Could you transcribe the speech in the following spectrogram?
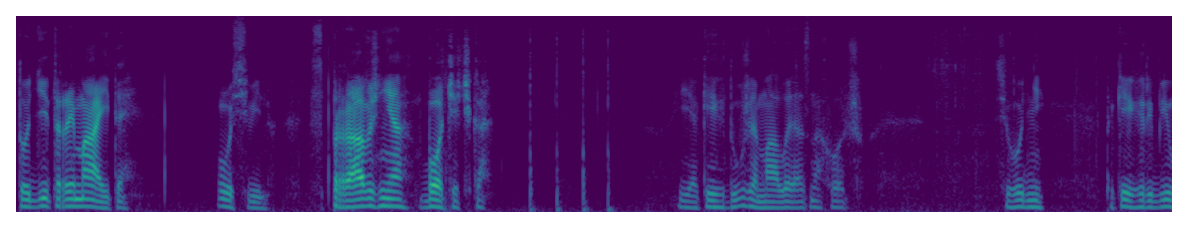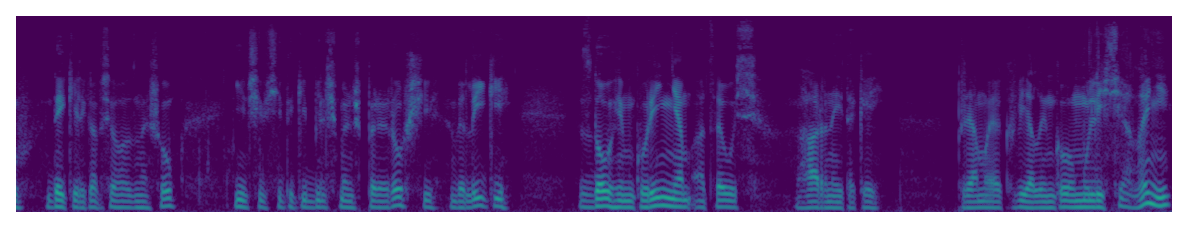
Тоді тримайте. Ось він. Справжня бочечка. Яких дуже мало я знаходжу. Сьогодні таких грибів декілька всього знайшов. Інші всі такі більш-менш перерощі, великі, з довгим корінням, а це ось гарний такий. Прямо як в ялинковому лісі. Але ні,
